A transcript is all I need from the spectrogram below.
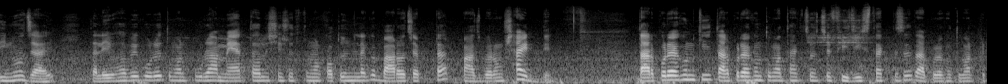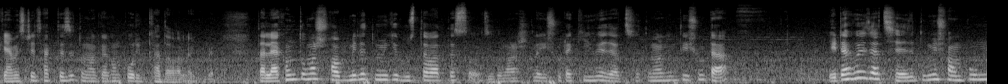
দিনও যায়, তাহলে এইভাবে করে তোমার পুরা ম্যাথ তাহলে শেষ হতে তোমার কত দিন লাগবে? বারো চ্যাপ্টার পাঁচ বারো ষাট দিন। তারপরে এখন কি? তারপরে এখন তোমার থাকছে হচ্ছে ফিজিক্স থাকতেছে, তারপরে এখন তোমার কেমিস্ট্রি থাকতেছে, তোমাকে এখন পরীক্ষা দেওয়া লাগবে। তাহলে এখন তোমার সব মিলে তুমি কি বুঝতে পারতেছো যে তোমার আসলে ইস্যুটা কী হয়ে যাচ্ছে? তোমার কিন্তু ইস্যুটা এটা হয়ে যাচ্ছে যে তুমি সম্পূর্ণ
